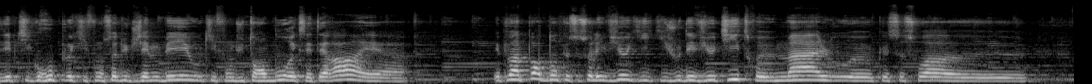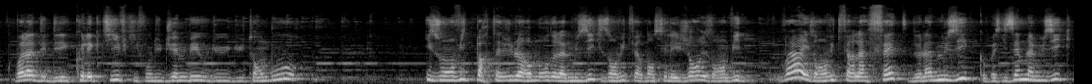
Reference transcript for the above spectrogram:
des petits groupes qui font soit du djembé ou qui font du tambour, etc. Et, euh, et peu importe donc que ce soit les vieux qui, jouent des vieux titres euh, mal ou euh, que ce soit voilà, des, collectifs qui font du djembé ou du tambour, ils ont envie de partager leur amour de la musique, ils ont envie de faire danser les gens, ils ont envie de, voilà, ils ont envie de faire la fête de la musique, parce qu'ils aiment la musique.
